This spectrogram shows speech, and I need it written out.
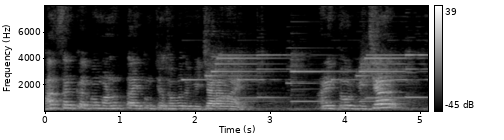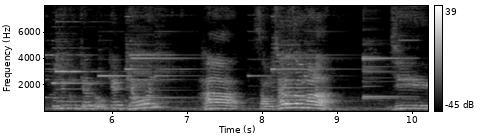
हा संकल्प म्हणून ताई तुमच्यासोबत सोबत आहे. आणि तो विचार तुम्ही तुमच्या डोक्यात ठेवून हा संसाराचा मळा जी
